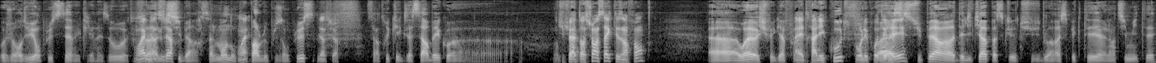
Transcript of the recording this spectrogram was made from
aujourd'hui, en plus, sais, avec les réseaux, et tout Ouais, ça, le sûr. cyberharcèlement dont Ouais. on parle de plus en plus, Bien sûr. c'est un truc exacerbé, quoi. Euh, donc, Tu fais attention à ça avec tes enfants? Euh, ouais, ouais, je fais gaffe. À être à l'écoute pour les protéger? c'est super euh, délicat parce que tu dois respecter euh, l'intimité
